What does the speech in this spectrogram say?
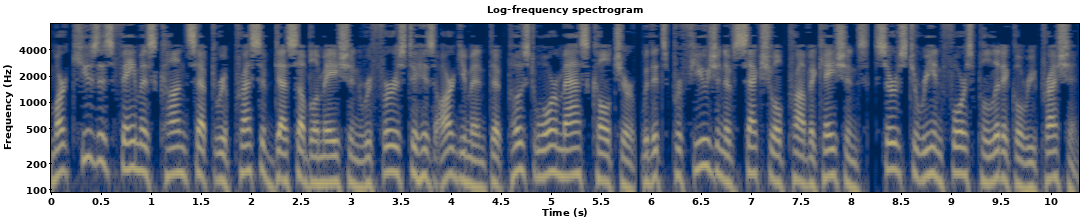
Marcuse's famous concept repressive desublimation refers to his argument that post-war mass culture, with its profusion of sexual provocations, serves to reinforce political repression.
